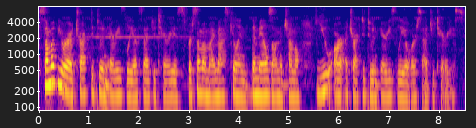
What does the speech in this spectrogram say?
Some of you are attracted to an Aries, Leo, Sagittarius. For some of my masculine, the males on the channel, you are attracted to an Aries, Leo, or Sagittarius.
